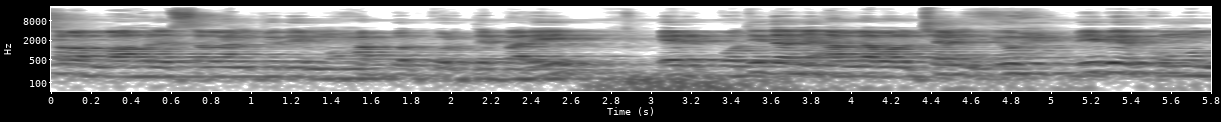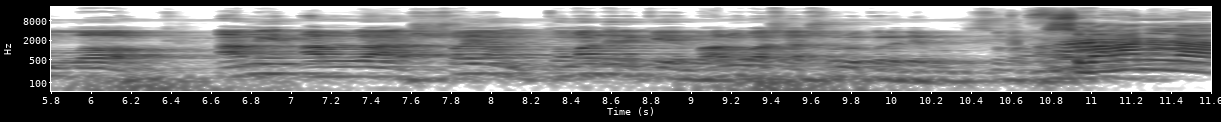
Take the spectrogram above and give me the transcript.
সাল্লাল্লাহু আলাইহি সাল্লাম যদি মহাব্বত করতে পারি এর প্রতিদানে আল্লাহ বলছেন ইউহিব্বিকুমুল্লাহ। আমি আল্লাহ স্বয়ং তোমাদেরকে ভালোবাসা শুরু করে দেব। সুবহানাল্লাহ।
